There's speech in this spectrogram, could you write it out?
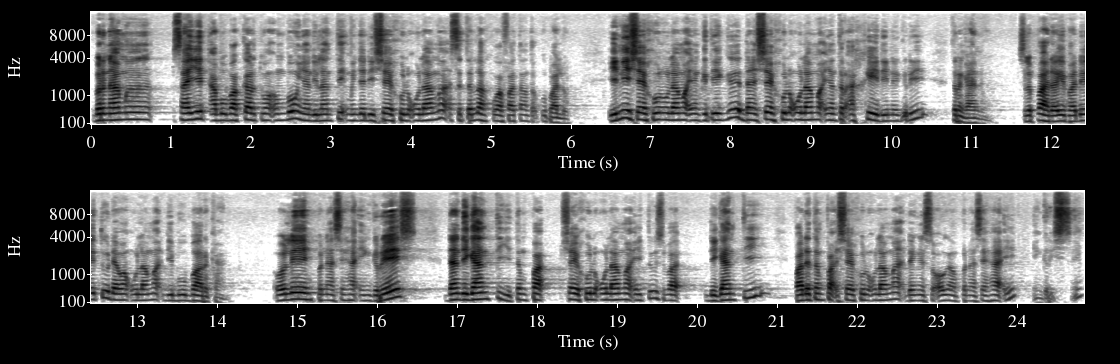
bernama Sayyid Abu Bakar Tuan Embung yang dilantik menjadi Syekhul Ulama setelah kewafatan Tok Kupaluh. Ini Syekhul Ulama yang ketiga dan Syekhul Ulama yang terakhir di negeri Terengganu. Selepas daripada itu Dewan Ulama dibubarkan oleh penasihat Inggeris dan diganti tempat Syekhul Ulama itu sebab diganti pada tempat Syekhul Ulama dengan seorang penasihat Inggeris. Eh.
